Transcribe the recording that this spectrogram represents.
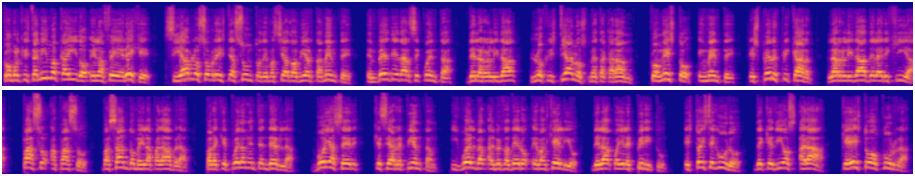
Como el cristianismo ha caído en la fe hereje, si hablo sobre este asunto demasiado abiertamente, en vez de darse cuenta de la realidad, los cristianos me atacarán. Con esto en mente, espero explicar la realidad de la herejía paso a paso, basándome en la palabra, para que puedan entenderla. Voy a hacer que se arrepientan y vuelvan al verdadero evangelio del agua y el espíritu. Estoy seguro de que Dios hará que esto ocurra.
